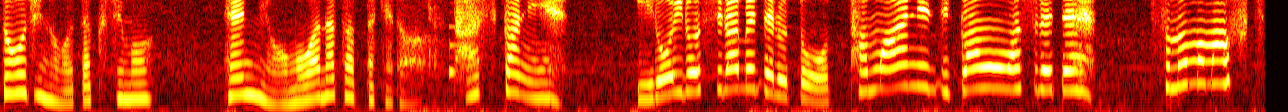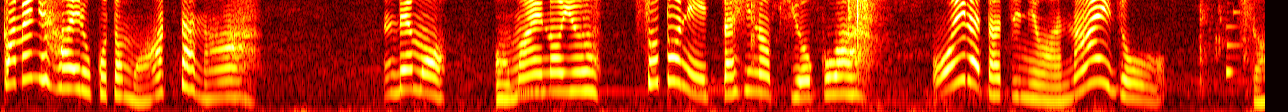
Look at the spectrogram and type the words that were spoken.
当時の私も変に思わなかったけど。確かに。いろいろ調べてるとたまに時間を忘れてそのまま2日目に入ることもあったな。でもお前の言う外に行った日の記憶はオイラたちにはないぞ。そう。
